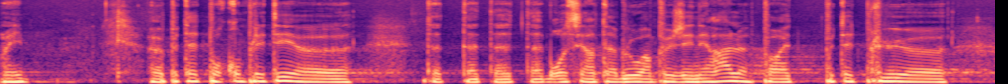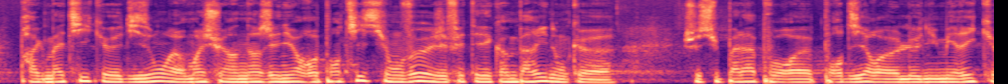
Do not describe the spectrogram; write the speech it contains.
Oui. Peut-être pour compléter as, brossé un tableau un peu général pour être peut-être plus euh, pragmatique, euh, disons. Alors moi, je suis un ingénieur repenti, si on veut. J'ai fait Télécom Paris, donc euh, je ne suis pas là pour, pour dire le numérique,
